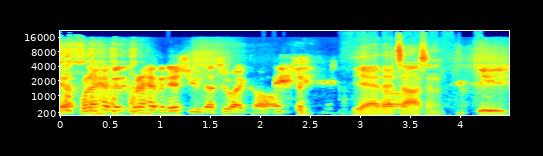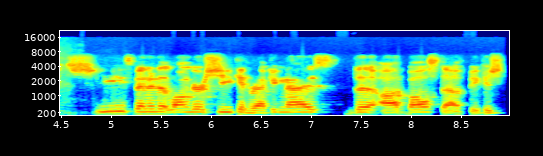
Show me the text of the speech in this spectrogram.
Yeah, when I have a, when I have an issue, that's who I call. Yeah, that's um, awesome. She she's been in it longer. She can recognize the oddball stuff because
